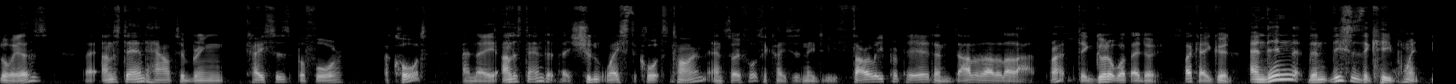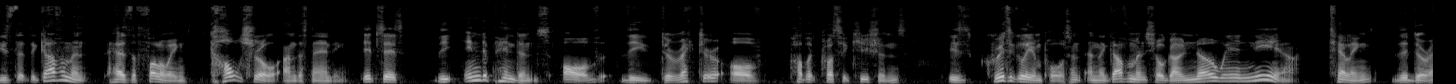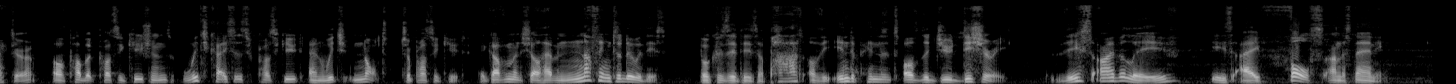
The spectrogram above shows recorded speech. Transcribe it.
lawyers. They understand how to bring cases before a court and they understand that they shouldn't waste the court's time and so forth. The cases need to be thoroughly prepared and da da da da da. right? They're good at what they do. Okay, good. And then, then this is the key point: is that the government has the following cultural understanding. It says the independence of the director of public prosecutions is critically important, and the government shall go nowhere near telling the Director of Public Prosecutions which cases to prosecute and which not to prosecute. The government shall have nothing to do with this because it is a part of the independence of the judiciary. This, I believe, is a false understanding.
